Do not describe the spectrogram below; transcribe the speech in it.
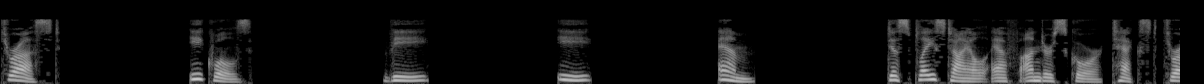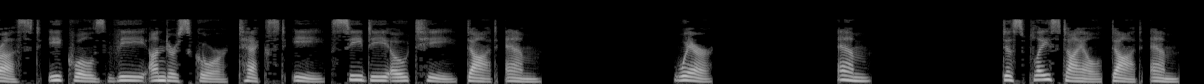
thrust equals V E M. Display style f underscore text thrust equals v underscore text e c dot dot m where m display style dot m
